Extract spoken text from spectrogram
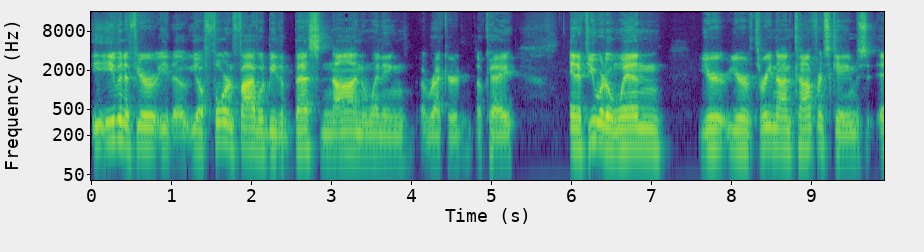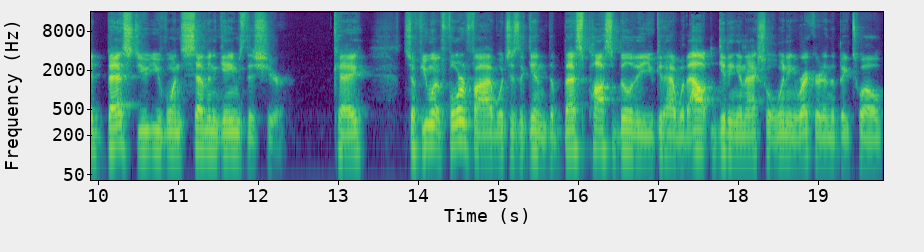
even if you're you know, you know four and five would be the best non-winning record. Okay, and if you were to win your your three non-conference games, at best you you've won seven games this year. Okay, so if you went four and five, which is again the best possibility you could have without getting an actual winning record in the Big Twelve,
